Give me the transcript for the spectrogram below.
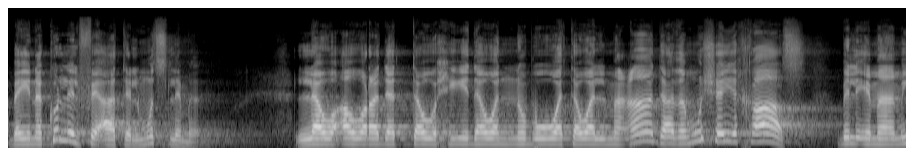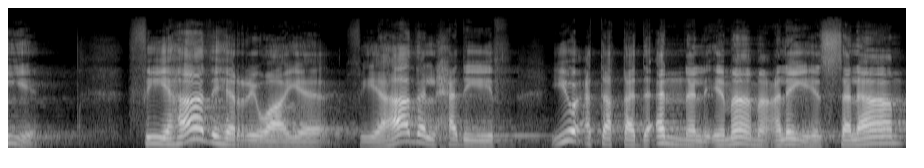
بين كل الفئات المسلمة. لو أورد التوحيد والنبوة والمعاد هذا مو شيء خاص بالإمامية. في هذه الرواية في هذا الحديث يعتقد أن الإمام عليه السلام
